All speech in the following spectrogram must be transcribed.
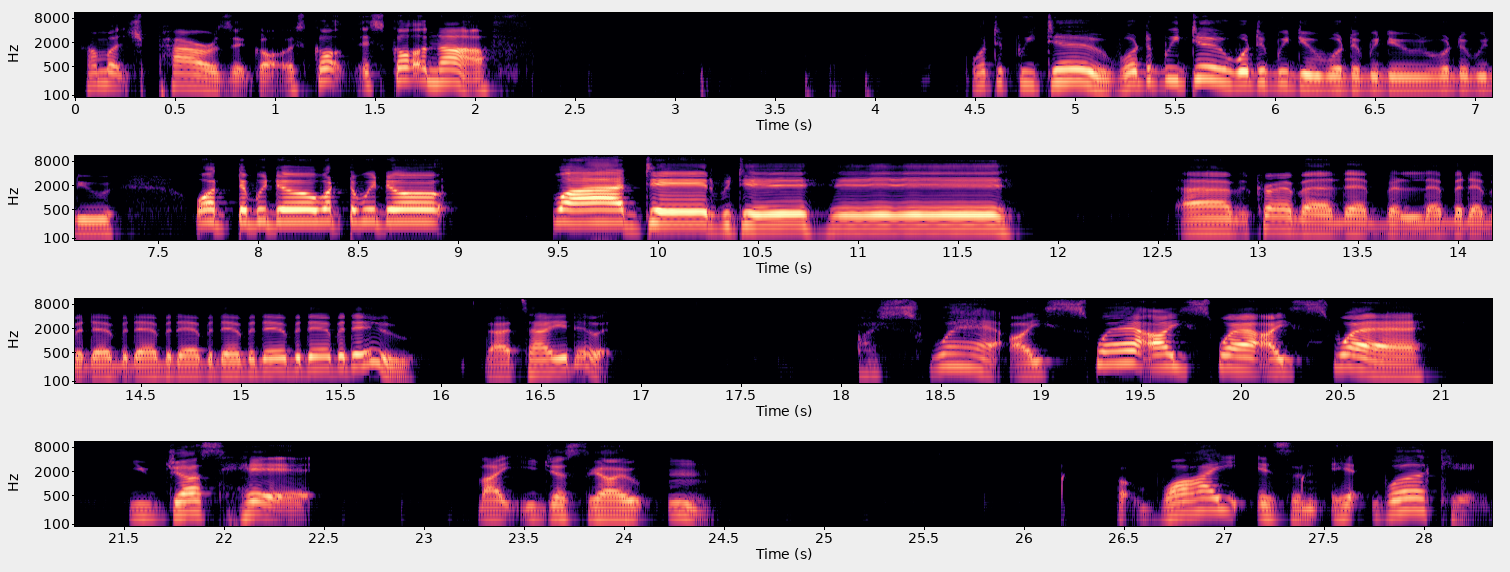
How much power has it got? It's got, it's got enough. What did we do? What did we do? What did we do? What did we do? What did we do? What did we do? What did we do? What did we do? Um, that's how you do it. I swear, I swear, I swear, I swear, you just hit it. Like, you just go, mm. But why isn't it working?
